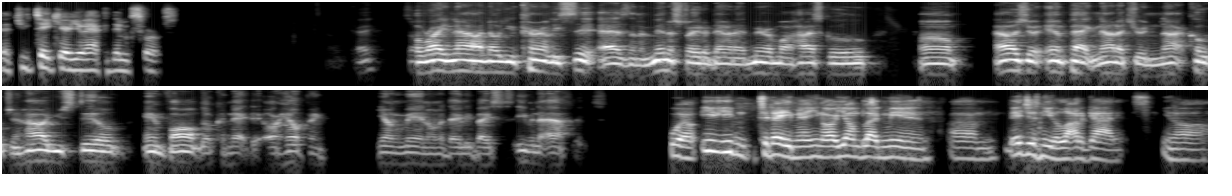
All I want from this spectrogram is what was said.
that you take care of your academics first. Okay. So right now, I know you currently sit as an administrator down at Miramar High School. Um, how is your impact now that you're not coaching? How are you still involved or connected or helping young men on a daily basis, even the athletes? Well, even today, man, you know, our young black men, um, they just need a lot of guidance. You know,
